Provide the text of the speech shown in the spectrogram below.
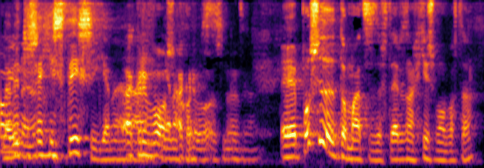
Δηλαδή είναι. τους έχει στήσει για να. Ακριβώς, για να ακριβώς, χωρέσει. ναι, ναι. Ε, Πώς είδατε το μάτι της Δευτέρας, να αρχίσουμε από αυτά;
